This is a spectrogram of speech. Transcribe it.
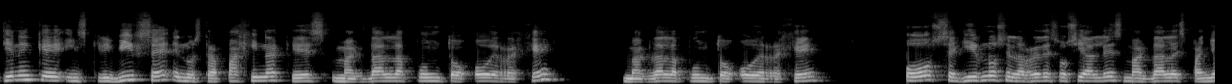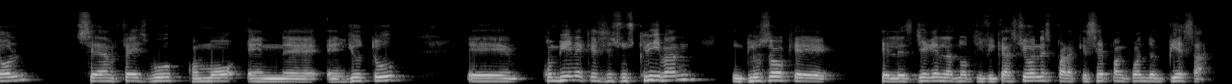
tienen que inscribirse en nuestra página que es magdala.org, magdala.org, o seguirnos en las redes sociales Magdala Español, sea en Facebook como en, eh, en YouTube. Eh, conviene que se suscriban, incluso que, que les lleguen las notificaciones para que sepan cuándo empieza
